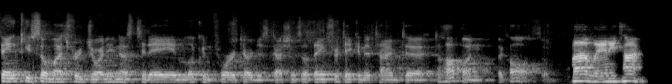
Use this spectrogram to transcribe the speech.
thank you so much for joining us today and looking forward to our discussion. So thanks for taking the time to, to hop on the call. So gladly, anytime.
